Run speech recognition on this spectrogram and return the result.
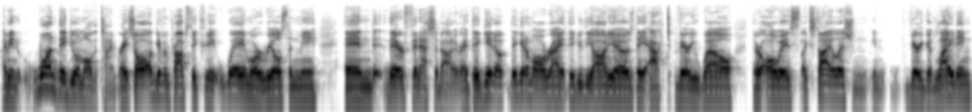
I mean, one they do them all the time, right? So I'll give them props. They create way more reels than me. and they're finesse about it, right? They get they get them all right. They do the audios. They act very well. They're always like stylish and you know, very good lighting,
